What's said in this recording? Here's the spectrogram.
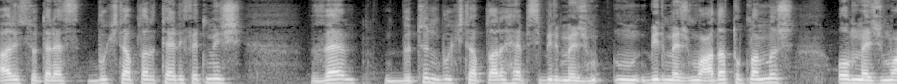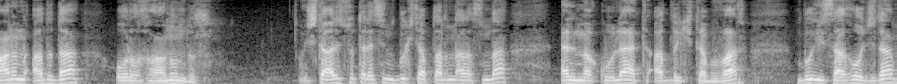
Aristoteles bu kitapları telif etmiş ve bütün bu kitapları hepsi bir, mecmu bir mecmuada toplanmış. O mecmuanın adı da Organundur. İşte Aristoteles'in bu kitapların arasında El Mekulat adlı kitabı var. Bu İsa Hoca'da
